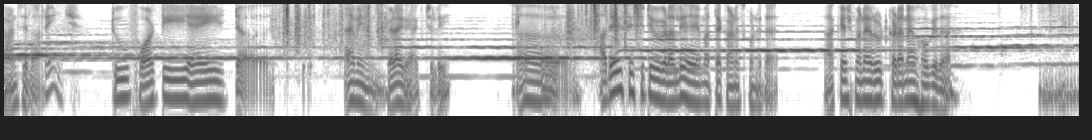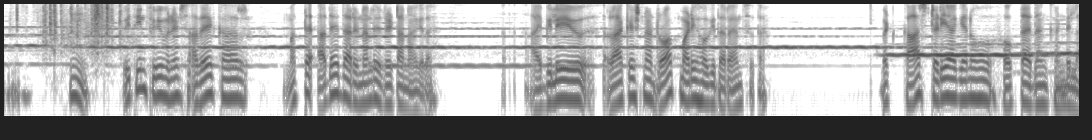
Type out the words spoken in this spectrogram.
ಕಾಣಿಸಿಲ್ಲ. Range two forty eight I mean ಬೆಳಗ್ಗೆ ಆ್ಯಕ್ಚುಲಿ ಅದೇ ಸಿ ಸಿ ಟಿ ವಿಗಳಲ್ಲಿ ಮತ್ತೆ ಕಾಣಿಸ್ಕೊಂಡಿದೆ. ರಾಕೇಶ್ ಮನೆ ರೂಟ್ ಕಡೆನೇ ಹೋಗಿದೆ. ಹ್ಞೂ ವಿತಿನ್ ಫ್ಯೂ ಮಿನಿಟ್ಸ್ ಅದೇ ಕಾರ್ ಮತ್ತೆ ಅದೇ ದಾರಿನಲ್ಲಿ ರಿಟರ್ನ್ ಆಗಿದೆ. ಐ ಬಿಲೀವ್ ರಾಕೇಶ್ನ ಡ್ರಾಪ್ ಮಾಡಿ ಹೋಗಿದ್ದಾರೆ ಅನಿಸುತ್ತೆ. ಬಟ್ ಕಾರ್ ಸ್ಟಡಿಯಾಗೇನೂ ಹೋಗ್ತಾ ಇದ್ದಂಗೆ ಕಂಡಿಲ್ಲ.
